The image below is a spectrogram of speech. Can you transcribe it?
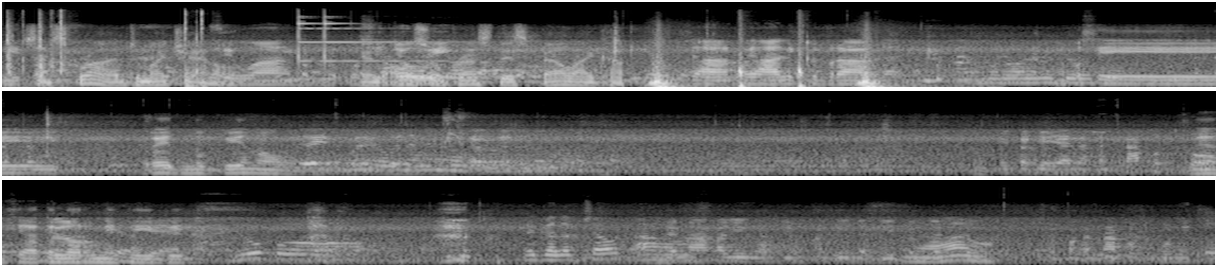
Nathan. subscribe to my Si channel Juan. Ayan si and also Joey. press this bell icon. Si Kuya Alex Librada. Ayan po si Red Nupino. Ayan si Ate Lorny TV. Hello po. Nagalab shout out. Hindi makakalingap yung kanina dito. Yan. Ganito. So pagkatapos po nito,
